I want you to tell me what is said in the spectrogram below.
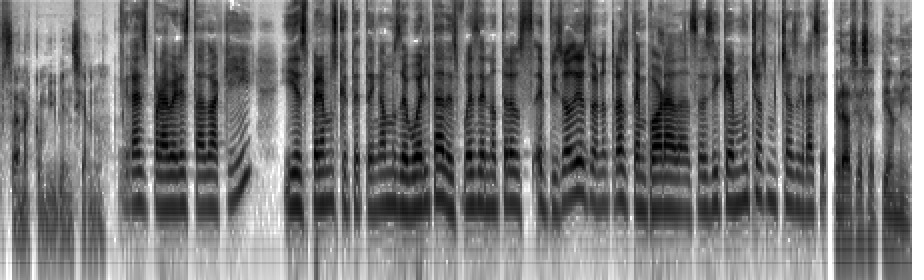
sana convivencia, ¿no? Gracias por haber estado aquí y esperemos que te tengamos de vuelta después en otros episodios o en otras temporadas. Así que muchas, muchas gracias. Gracias a ti, Andy.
